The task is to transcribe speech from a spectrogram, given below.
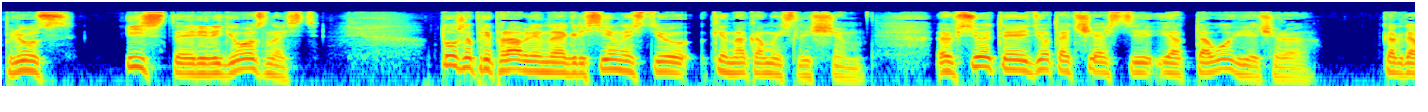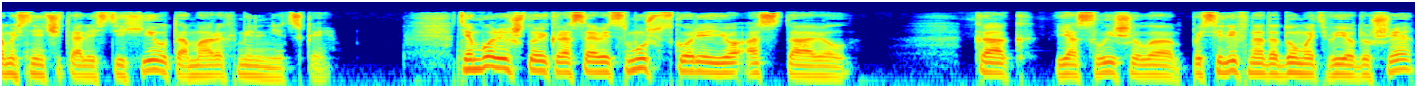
плюс истая религиозность, тоже приправленная агрессивностью к инакомыслящим. Все это идет отчасти и от того вечера, когда мы с ней читали стихи у Тамары Хмельницкой. Тем более, что и красавец-муж вскоре ее оставил. Как я слышала, поселив, надо думать, в ее душе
